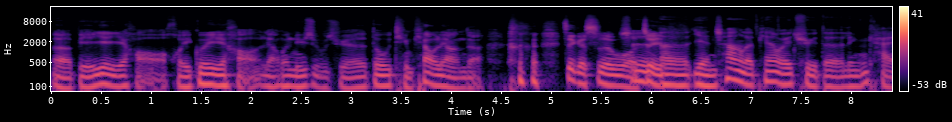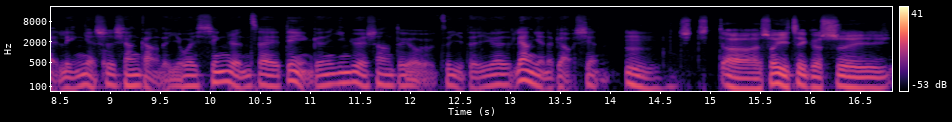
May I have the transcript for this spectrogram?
呃，别业也好，回归也好，两位女主角都挺漂亮的。呵呵，这个是我最呃演唱了片尾曲的林凯琳，也是香港的一位新人，在电影跟音乐上都有自己的一个亮眼的表现。嗯，呃，所以这个是。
